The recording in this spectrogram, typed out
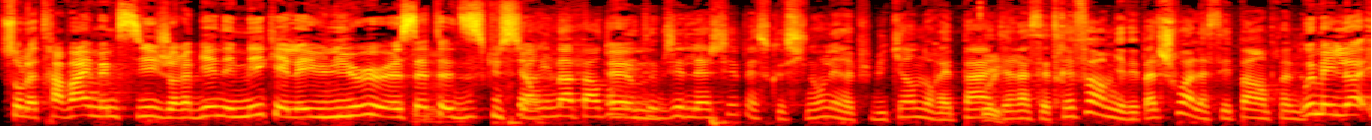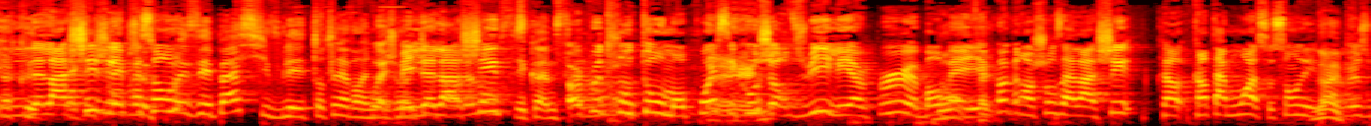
sur le travail, même si j'aurais bien aimé qu'elle ait eu lieu, euh, cette discussion. Karima, pardon, euh, il est obligé de lâcher parce que sinon les Républicains n'auraient pas adhéré à cette réforme. Il n'y avait pas le choix. Là, c'est pas un problème. De... Oui, mais il l'a lâché, j'ai l'impression. Ne posez pas si vous voulez tenter d'avoir une oui, mais il l'a lâché c'est comme ça. Un peu trop tôt. Mon point, c'est qu'aujourd'hui, il est un peu. Bon, ben, il n'y a pas grand-chose à lâcher. Quant à moi, ce sont les fameuses.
